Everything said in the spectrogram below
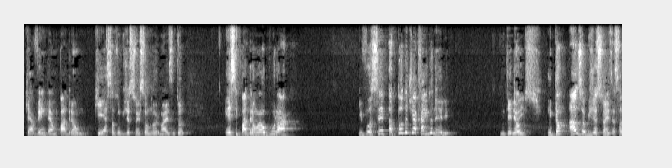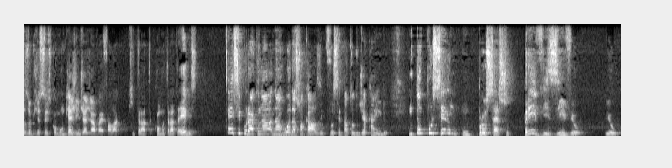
que a venda é um padrão, que essas objeções são normais, então esse padrão é o buraco. E você está todo dia caindo nele. Entendeu? É isso. Então, as objeções, essas objeções comuns, que a gente já, já vai falar que trata, como trata eles, é esse buraco na, na rua da sua casa, em que você está todo dia caindo. Então, por ser um, um processo previsível, eu,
